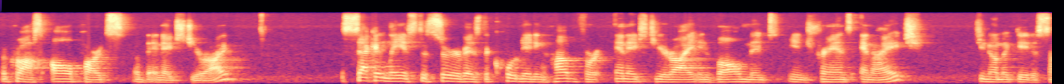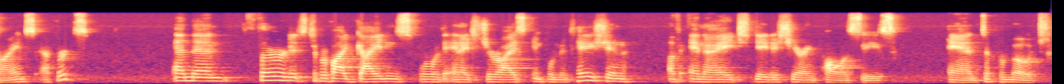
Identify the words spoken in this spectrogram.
across all parts of the NHGRI. Secondly, it's to serve as the coordinating hub for NHGRI involvement in trans NIH genomic data science efforts. And then third, it's to provide guidance for the NHGRI's implementation of NIH data sharing policies and to promote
